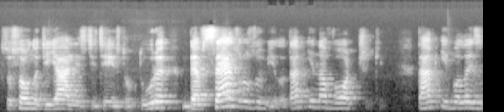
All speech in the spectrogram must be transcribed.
стосовно діяльності цієї структури, де все зрозуміло, там і наводчики, там і були,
